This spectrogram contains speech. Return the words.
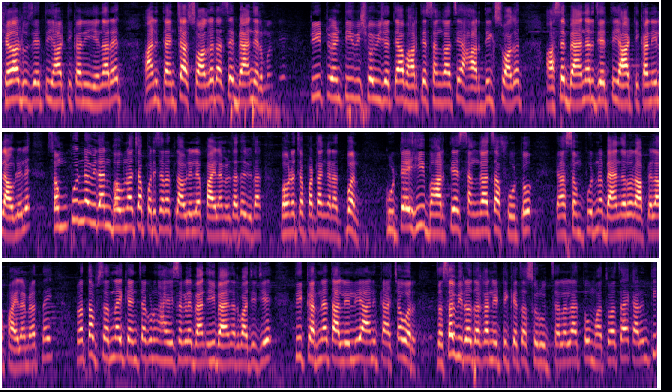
खेळाडू जे आहेत ते ह्या ठिकाणी येणार आहेत आणि त्यांच्या स्वागताचे बॅनर म्हणजे टी ट्वेंटी विश्वविजेत्या भारतीय संघाचे हार्दिक स्वागत. असे बॅनर जे ते ह्या ठिकाणी लावलेले. संपूर्ण विधान भवनाच्या परिसरात लावलेले पाहायला मिळतात. विधान भवनाच्या पटांगणात. पण कुठेही भारतीय संघाचा फोटो या संपूर्ण बॅनरवर आपल्याला पाहायला मिळत नाही. प्रताप सरनाईक यांच्याकडून हे सगळे बॅन ही बॅनरबाजी जी आहे ती करण्यात आलेली आहे. आणि त्याच्यावर जसं विरोधकांनी टीकेचा सूर उचललेला आहे तो महत्त्वाचा आहे. कारण की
